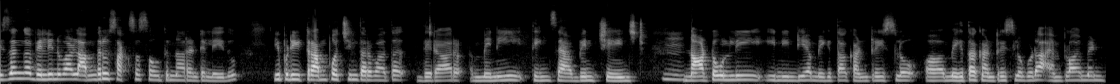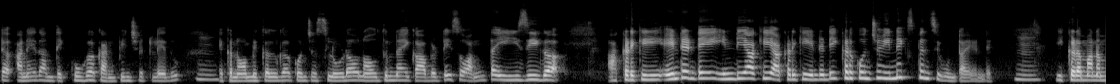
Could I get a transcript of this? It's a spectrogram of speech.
నిజంగా వెళ్ళిన వాళ్ళు అందరూ సక్సెస్ అవుతున్నారంటే లేదు ఇప్పుడు ఈ ట్రంప్ వచ్చిన తర్వాత there are many things have been changed. Not only in India మిగతా కంట్రీస్లో మిగతా కంట్రీస్లో కూడా ఎంప్లాయ్మెంట్ అనేది అంత ఎక్కువగా కనిపించట్లేదు మ్మ్. ఎకనామికల్గా కొంచెం స్లో డౌన్ అవుతున్నాయి కాబట్టి సో అంత ఈజీగా అక్కడికి ఏంటంటే ఇండియాకి అక్కడికి ఏంటంటే ఇక్కడ కొంచెం ఇన్ఎక్స్పెన్సివ్ ఉంటాయండి మ్మ్. ఇక్కడ మనం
